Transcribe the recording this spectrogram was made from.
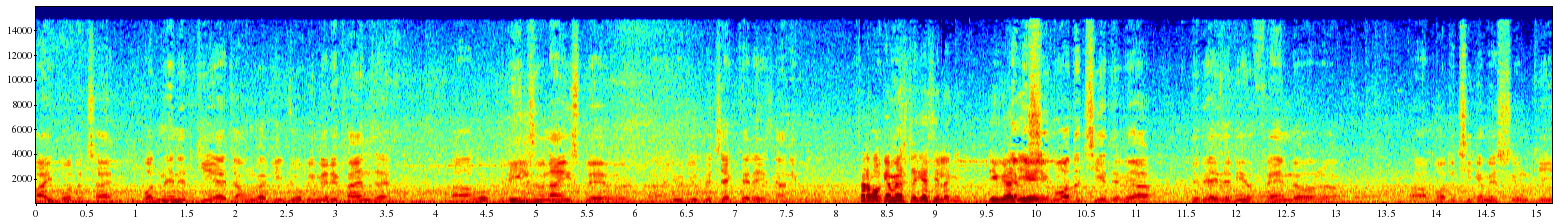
वाइब बहुत अच्छा है बहुत मेहनत की है चाहूँगा कि जो भी मेरे फैंस हैं वो रील्स बनाए इस पे और यूट्यूब पे चेक करें इस गाने को। सर वो केमिस्ट्री कैसी लगी? दिव्या जी बहुत अच्छी है Divya. Divya is a dear friend और बहुत अच्छी केमिस्ट्री उनकी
